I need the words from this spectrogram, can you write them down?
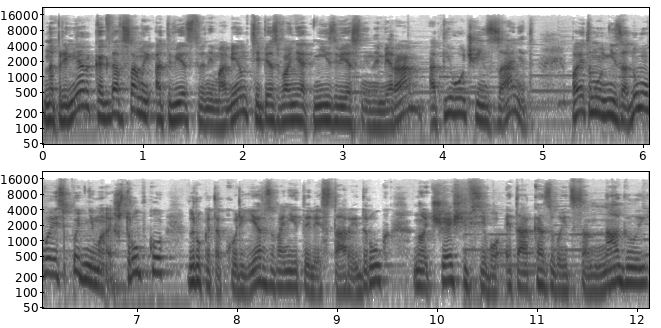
Например, когда в самый ответственный момент тебе звонят неизвестные номера, а ты очень занят, поэтому не задумываясь поднимаешь трубку, вдруг это курьер звонит или старый друг, но чаще всего это оказывается наглый,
